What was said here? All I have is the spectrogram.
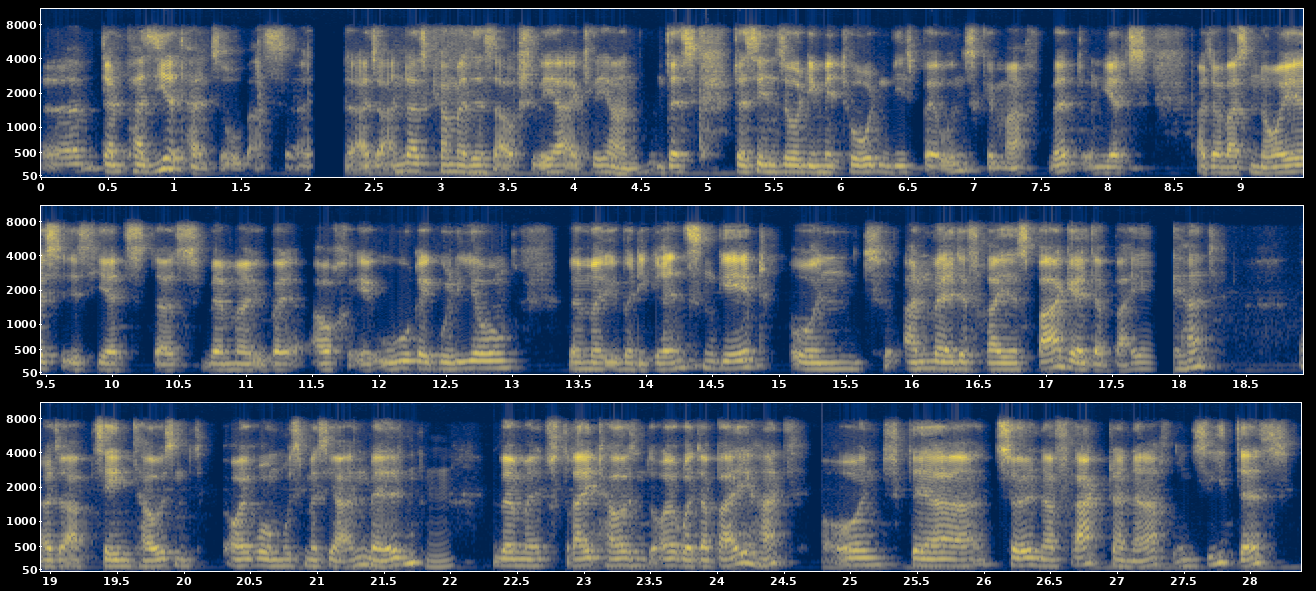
äh, dann passiert halt sowas was. Also anders kann man das auch schwer erklären. Und das, das sind so die Methoden, die es bei uns gemacht wird. Und jetzt, also was Neues ist jetzt, dass wenn man über auch EU-Regulierung, wenn man über die Grenzen geht und anmeldefreies Bargeld dabei hat, also ab 10.000 Euro muss man es ja anmelden. Mhm. Wenn man jetzt 3.000 Euro dabei hat und der Zöllner fragt danach und sieht es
